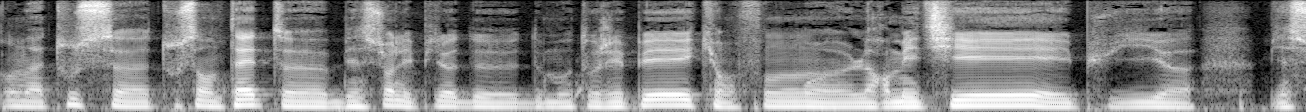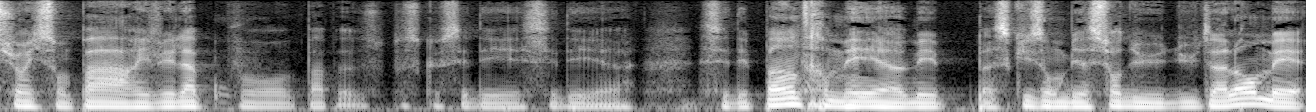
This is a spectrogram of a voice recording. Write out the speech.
on a tous, euh, tous en tête, euh, bien sûr, les pilotes de, MotoGP qui en font euh, leur métier. Et puis, bien sûr, ils sont pas arrivés là pour, parce que c'est des, des, des peintres, mais, mais parce qu'ils ont bien sûr du, talent. Mais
